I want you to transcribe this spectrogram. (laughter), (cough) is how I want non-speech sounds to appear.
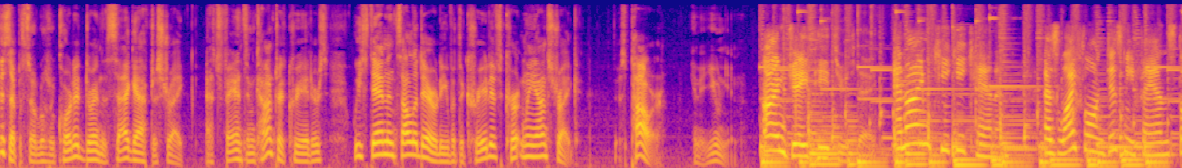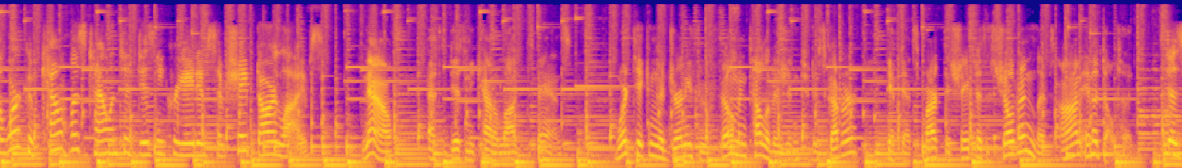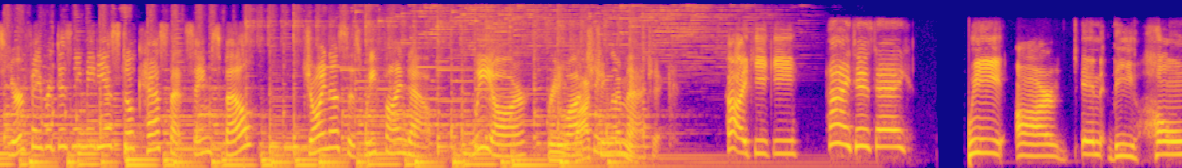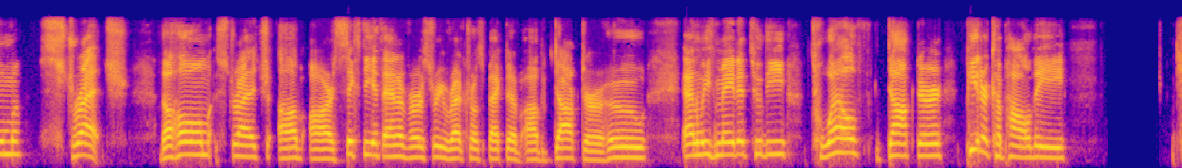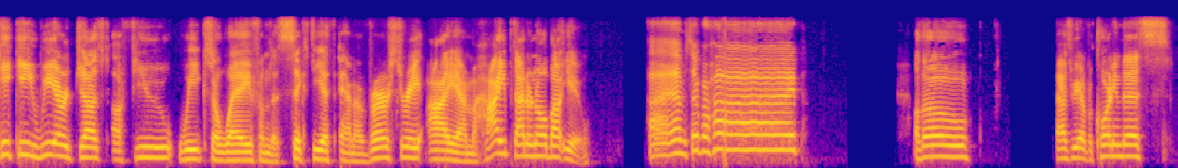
This episode was recorded during the SAG AFTRA strike. As fans and content creators, we stand in solidarity with the creatives currently on strike. There's power in a union. I'm JP Tuesday. And I'm Kiki Cannon. As lifelong Disney fans, the work of countless talented Disney creatives have shaped our lives. Now, as the Disney catalog expands, we're taking a journey through film and television to discover if that spark that shaped us as children lives on in adulthood. Does your favorite Disney media still cast that same spell? Join us as we find out. We are Rewatching, the, Magic. Hi, Kiki. Hi, Tuesday. We are in the home stretch the home stretch of our 60th anniversary retrospective of Doctor Who. And we've made it to the 12th Doctor, Peter Capaldi. Kiki, we are just a few weeks away from the 60th anniversary. I am hyped. I don't know about you. I am super hype. Although, as we are recording this,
